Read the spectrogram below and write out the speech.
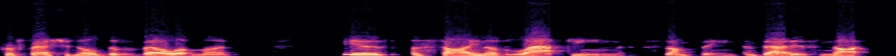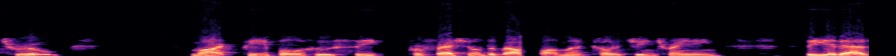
professional development is a sign of lacking something, and that is not true. Smart people who seek professional development, coaching, training, see it as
